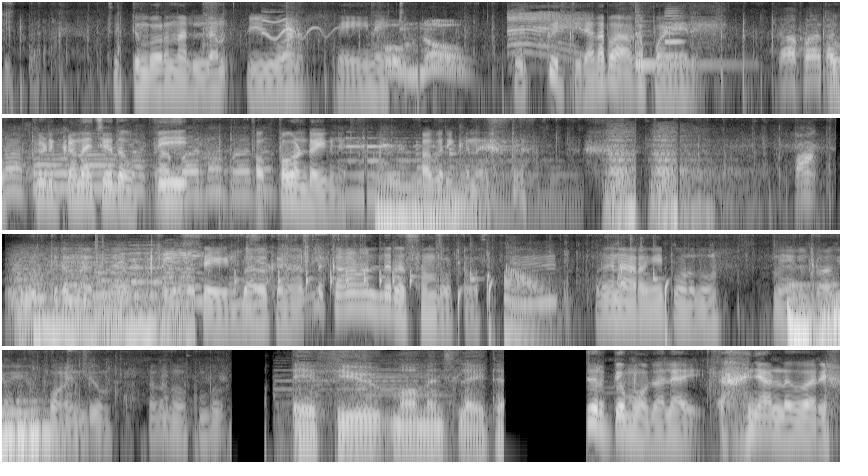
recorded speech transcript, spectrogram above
ചുറ്റും ചുറ്റുമ്പോറും നല്ല വ്യൂ ആണ്. മെയിനായിട്ട് തൊപ്പി എടുത്തില്ല അതപ്പോൾ ആകെ പണിയത്. തൊപ്പി എടുക്കണമെന്ന് വെച്ചാൽ തൊപ്പി പപ്പ കൊണ്ടുപോയിക്കണേ. പകുതിക്കണേ നല്ല സൈഡ് ഭാഗമൊക്കെയാണ് നല്ല കാണാൻ നല്ല രസം കേട്ടോ ഇവിടെ ഇങ്ങനെ ഇറങ്ങി പോണതും മേൽഭാഗം വ്യൂ പോയിന്റും ഒക്കെ നോക്കുമ്പോൾ A few moments later. അഞ്ച് റുപ്യ മുതലായി. ഞാൻ ഉള്ളത് പറയും.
